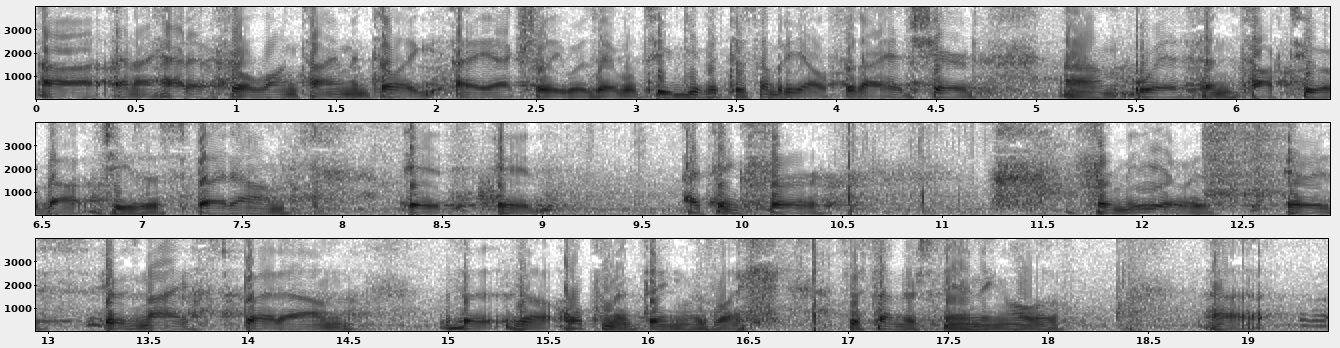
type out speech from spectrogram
uh, and I had it for a long time until I, I actually was able to give it to somebody else that I had shared um, with and talked to about Jesus. But um, it it I think for for me it was it was it was nice, but um, the the ultimate thing was like just understanding all of uh,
